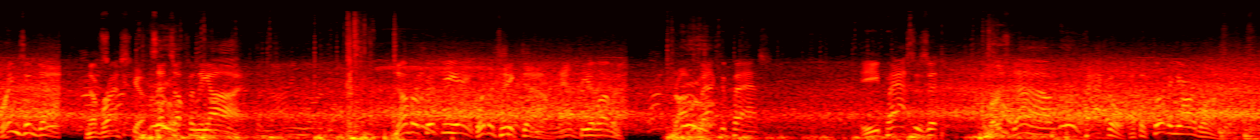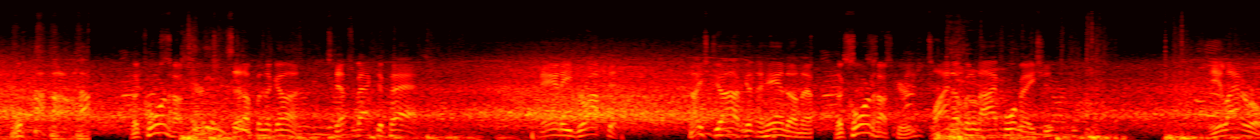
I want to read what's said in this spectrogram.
brings him down. Nebraska sets up in the I. Number 58 with a takedown at the 11. Drops back to pass. He passes it. First down. Tackle at the 30-yard line. Wow. The Cornhuskers set up in the gun. Steps back to pass. And he dropped it. Nice job getting a hand on that. The Cornhuskers line up in an I formation. He lateral.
